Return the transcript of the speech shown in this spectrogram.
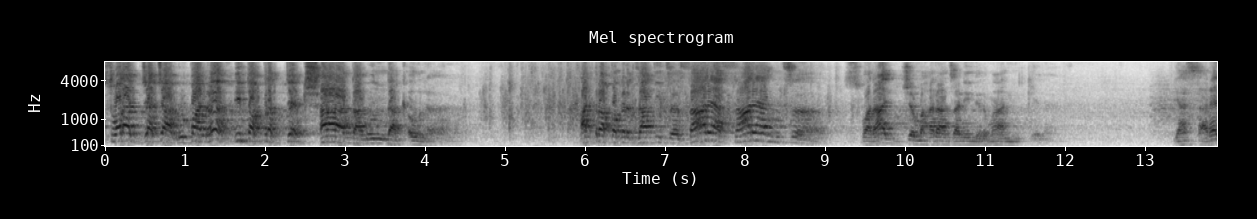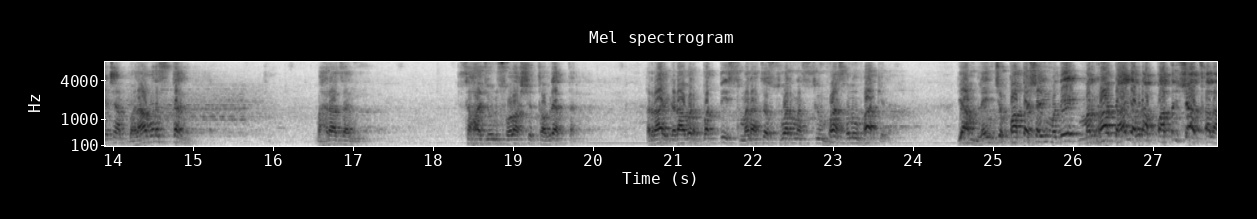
स्वराज्याच्या रूपानं इथं प्रत्यक्षात आणून दाखवलं. अठरा पकड जातीचं साऱ्या साऱ्यांच स्वराज्य महाराजांनी निर्माण केलं. या साऱ्याच्या बळावरच तर महाराजांनी सहा जून सोळाशे चौऱ्याहत्तर. रायगडावर बत्तीस मनाचं स्वर्ण सिंहासन उभा केलं. या मुलांच्या पातशाहीमध्ये मराठा एवढा पातशाह झाला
